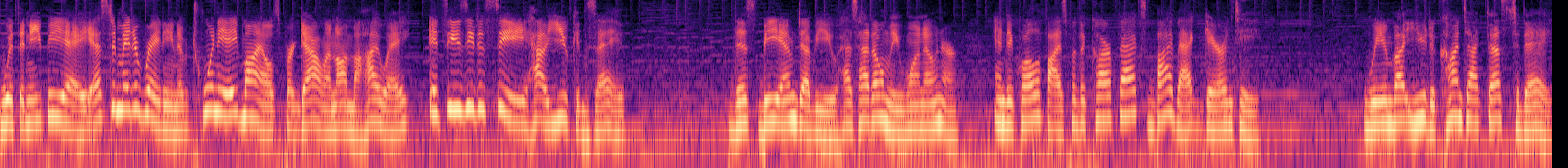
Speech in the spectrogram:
With an EPA estimated rating of 28 miles per gallon on the highway, it's easy to see how you can save. This BMW has had only one owner, and it qualifies for the Carfax buyback guarantee. We invite you to contact us today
